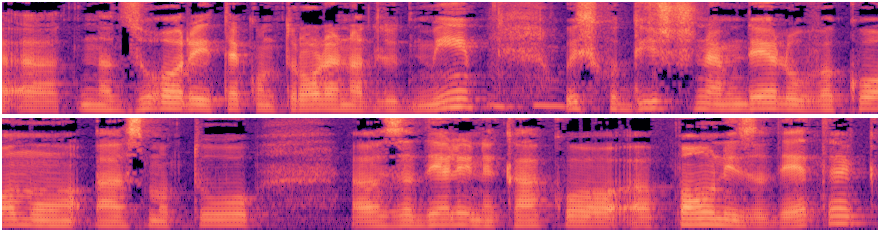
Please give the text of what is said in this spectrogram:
uh, nadzori, te kontrole nad ljudmi. V izhodiščnem delu, v komu uh, smo tu. Eh, zadeli nekako eh, polni zadetek,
